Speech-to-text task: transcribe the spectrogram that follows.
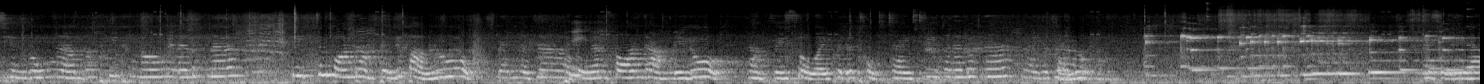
เชียงรุ้งงามทั้งพี่ทั้งน้องเลยนะลูกนะนี่จะฟ้อนรำเป็นหรือเปล่าลูก เป็นนะเจ้าพี่งั้นฟ้อนรำในลูกรำสวยๆเพื่อจะถูกใจพี่ก็นะลูกนะใช่ก็ใจลูก สุริยะ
